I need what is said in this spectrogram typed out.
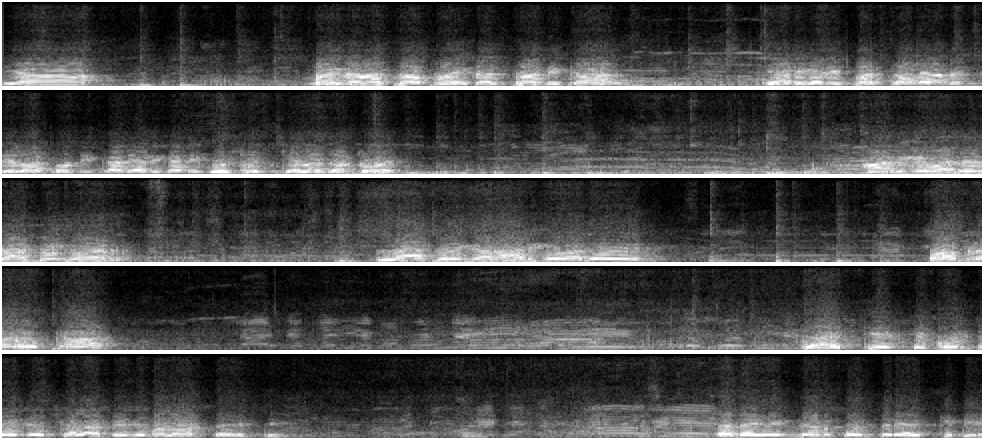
या मैदानाचा फायनलचा निकाल या ठिकाणी पंचाने आणून दिला तो निकाल या ठिकाणी घोषित केला जातोय. हाडगेवाले लाटेकर लाटेकर हाडगेवाले थांबणार आहेत का? ते आहेत की एकटे कोणत्याचे आहेत का लाटायचे मला वाटतं आहेत ते. त्यांना एक जण कोणतरी आहेत किती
